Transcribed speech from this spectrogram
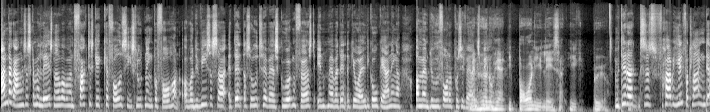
Andre gange, så skal man læse noget, hvor man faktisk ikke kan forudsige slutningen på forhånd, og hvor det viser sig, at den, der så ud til at være skurken først, endte med at være den, der gjorde alle de gode gerninger, og man blev udfordret på sit Men hør verdensbillede. nu her, de borgerlige læser ikke bøger. Men det der, så har vi hele forklaringen der.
